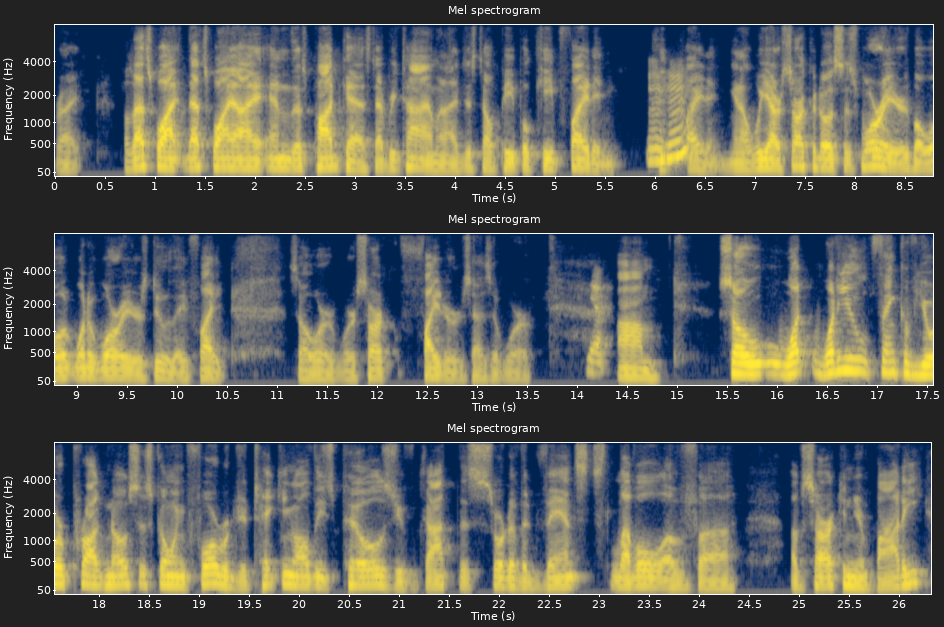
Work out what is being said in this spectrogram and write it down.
Right. Well, that's why that's why I end this podcast every time, and I just tell people keep fighting, keep Mhm. fighting. You know, we are sarcoidosis warriors, but what, what do warriors do? They fight. So we're we're sarc fighters, as it were. Yep. Um, so what what do you think of your prognosis going forward? You're taking all these pills. You've got this sort of advanced level of uh, of sarc in your body.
